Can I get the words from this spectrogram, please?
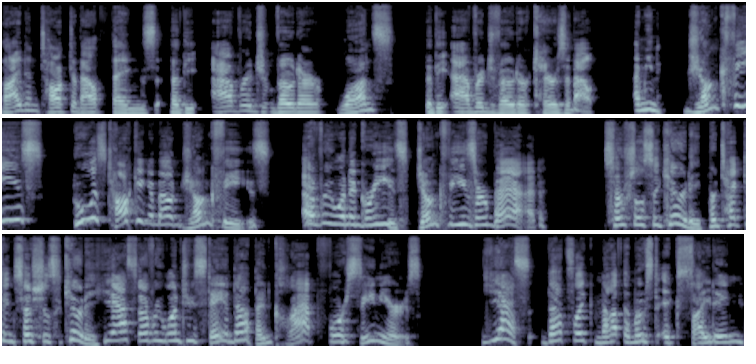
Biden talked about things that the average voter wants that the average voter cares about. I mean, junk fees? Who was talking about junk fees? Everyone agrees junk fees are bad. Social Security, protecting Social Security. He asked everyone to stand up and clap for seniors. Yes, that's like not the most exciting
